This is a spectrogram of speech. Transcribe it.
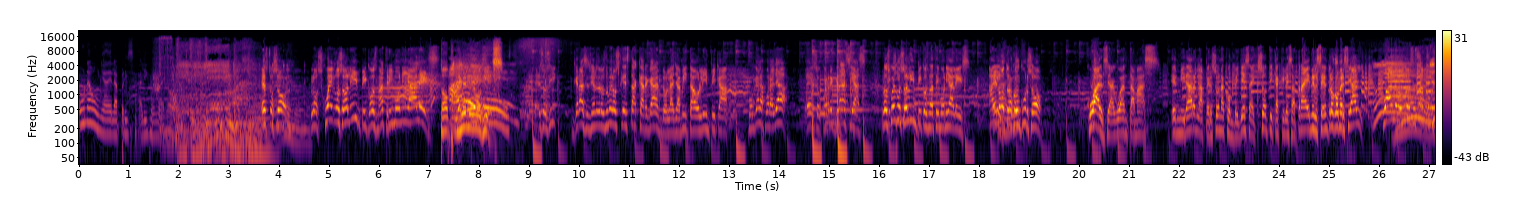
una uña de la prisa al hijo de madre. No. Estos son No, no, no. los Juegos Olímpicos matrimoniales. Top Ay, número ay, 10. Eso sí, gracias, señor de los números, que está cargando la llamita olímpica. Póngala por allá. Eso, corren, gracias. Los Juegos Olímpicos matrimoniales. El otro vale. concurso. ¿Cuál se aguanta más? en mirar la persona con belleza exótica que les atrae en el centro comercial. Uy, ¿Cuál de los dos está Yo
